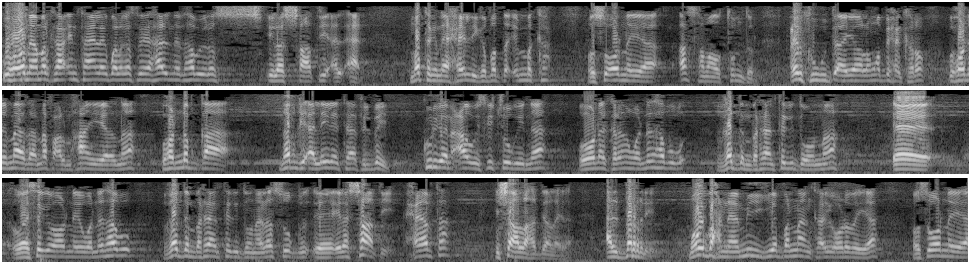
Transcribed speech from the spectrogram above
wuxuu odhanaya markaa intaa in lag ba laga sameeya hal nadhabu ila shaati al'aan. Ma tagnaa xeeliga badda imika wuxuu odhanayaa ashamaa tumdir cirku wuu da'aya lama bixi karo. Wuxuu odhanaya maadaa nafcal maxaan yeelnaa wuxuu nabqa nabqi alleylata fi lbeyt gurigan caawa iska joogaynaa. Wuxuu kalena waa nadhabu hadan baraan tegi doonaa. Waa isagii odhanaya waa nadhabu hadan baraan tegi doonaa ila suuq ila shaati. Xeebta insha allah haddii alla yidhaha albari ma u baxnaa miyigiyo banaanka ayuu odhanaya wuxuu odhanaya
